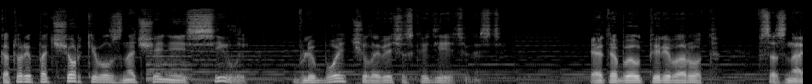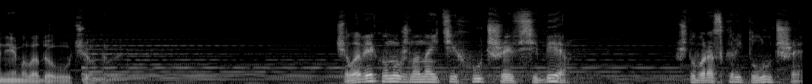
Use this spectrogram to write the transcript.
который подчеркивал значение силы в любой человеческой деятельности. Это был переворот в сознании молодого ученого. Человеку нужно найти худшее в себе, чтобы раскрыть лучшее.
